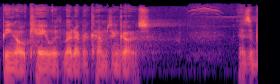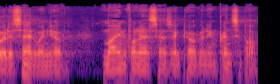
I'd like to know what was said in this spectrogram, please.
being okay with whatever comes and goes. As the Buddha said, when you have mindfulness as a governing principle,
